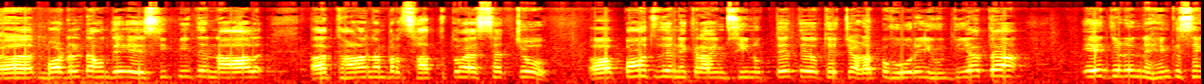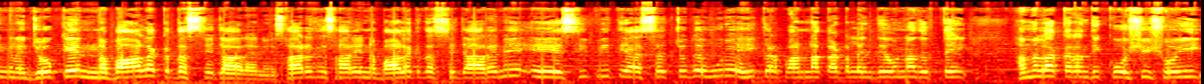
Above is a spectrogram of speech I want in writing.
ਅ, ਮਾਡਲ ਟਾਊਨ ਦੇ ਏਸੀਪੀ ਦੇ ਨਾਲ ਥਾਣਾ ਨੰਬਰ 7 ਤੋਂ ਐਸਐਚਓ ਪਹੁੰਚਦੇ ਨੇ ਕ੍ਰਾਈਮ ਸੀਨ ਉੱਤੇ ਤੇ ਉੱਥੇ ਝੜਪ ਹੋ ਰਹੀ ਹੁੰਦੀ ਆ ਤਾਂ ਇਹ ਜਿਹੜੇ ਨਿਹੰਗ ਸਿੰਘ ਨੇ, ਜੋ ਕਿ ਨਾਬਾਲਗ ਦੱਸੇ ਜਾ ਰਹੇ ਨੇ, ਸਾਰੇ ਦੇ ਸਾਰੇ ਨਾਬਾਲਗ ਦੱਸੇ ਜਾ ਰਹੇ ਨੇ, ਇਹ ਏਸੀਪੀ ਤੇ ਐਸਐਚਓ ਦੇ ਮੂਹਰੇ ਹੀ ਕਿਰਪਾਨਾਂ ਕੱਟ ਲੈਂਦੇ, ਉਹਨਾਂ ਦੇ ਉੱਤੇ ਹੀ ਹਮਲਾ ਕਰਨ ਦੀ ਕੋਸ਼ਿਸ਼ ਹੋਈ,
